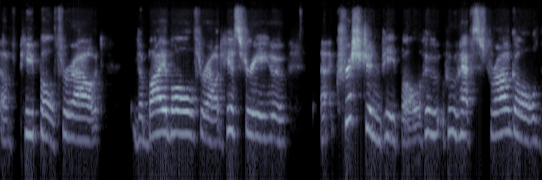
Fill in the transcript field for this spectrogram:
of people throughout the Bible, throughout history, who uh, Christian people who who have struggled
